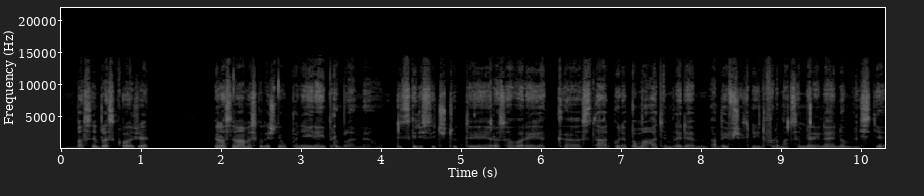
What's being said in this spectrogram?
vlastně blesklo, že my vlastně máme skutečně úplně jiný problém. Jo. Vždycky, když si čtu ty rozhovory, jak stát bude pomáhat těm lidem, aby všechny informace měli na jednom místě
